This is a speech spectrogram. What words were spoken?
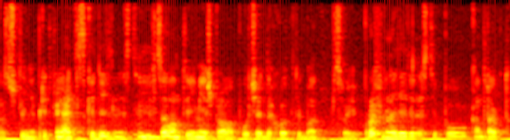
осуществление предпринимательской деятельности, mm-hmm. и в целом ты имеешь право получать доход либо от своей профильной деятельности по контракту,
